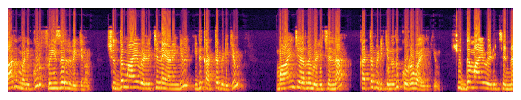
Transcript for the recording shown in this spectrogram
ആറ് മണിക്കൂർ ഫ്രീസറിൽ വെക്കണം. ശുദ്ധമായ വെളിച്ചെണ്ണയാണെങ്കിൽ ഇത് കട്ട പിടിക്കും. മായം ചേർന്ന വെളിച്ചെണ്ണ കട്ട പിടിക്കുന്നത് കുറവായിരിക്കും. ശുദ്ധമായ വെളിച്ചെണ്ണ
